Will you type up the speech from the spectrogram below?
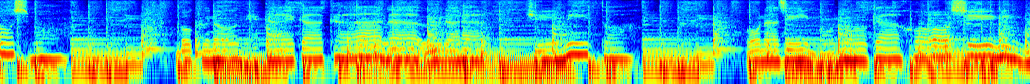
もしも僕の願いが叶うなら君と同じものが欲しいんだ。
